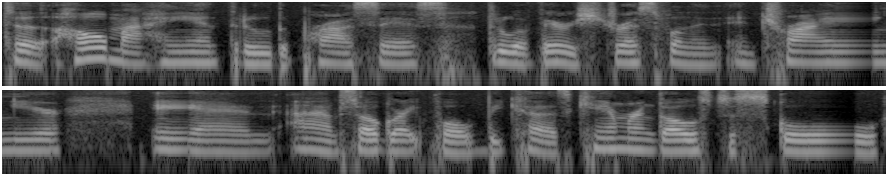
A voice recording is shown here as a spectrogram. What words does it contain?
to hold my hand through the process through a very stressful and, and trying year. And I am so grateful because Cameron Goes to School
